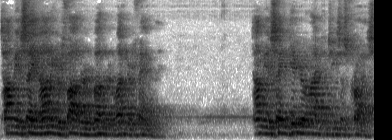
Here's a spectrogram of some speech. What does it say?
Tommy is saying honor your father and mother and love your family. Tommy is saying give your life to Jesus Christ.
